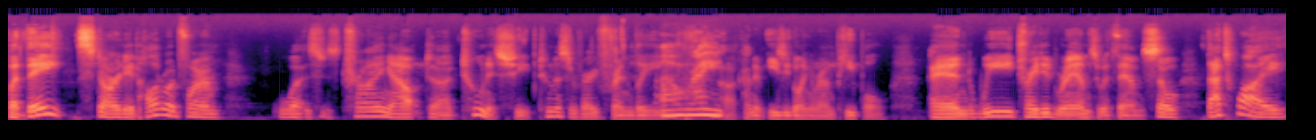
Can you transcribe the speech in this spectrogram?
but they started Hollow Road Farm was trying out uh, Tunis sheep. Tunis are very friendly Oh, right. uh, kind of easygoing around people. And we traded rams with them. So that's why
